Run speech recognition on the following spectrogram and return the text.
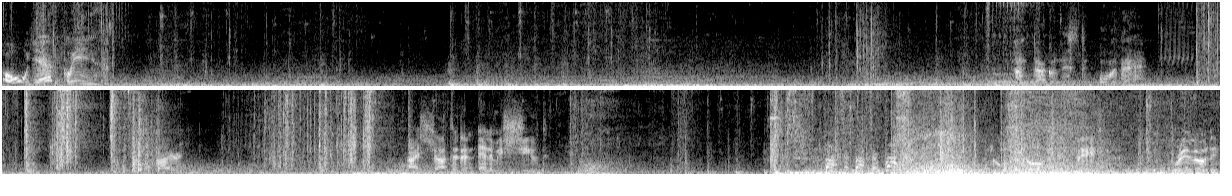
Oh, yes, please. Antagonist over there. Firing. I shot at an enemy shield. Faster, faster, faster! Looking on in vain. Reloading.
